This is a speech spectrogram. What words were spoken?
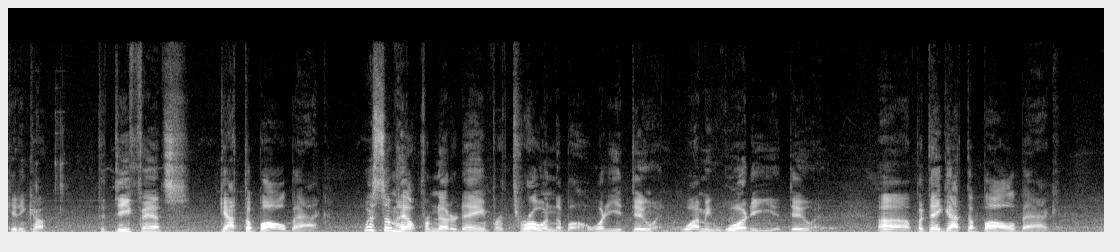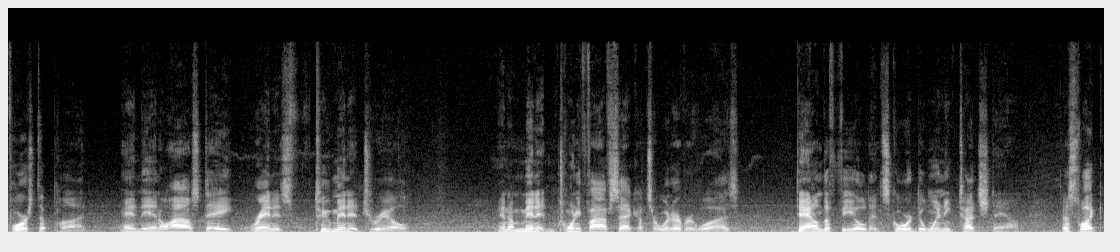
getting caught. The defense got the ball back with some help from Notre Dame for throwing the ball. What are you doing? Well, I mean, what are you doing? Uh, but they got the ball back, forced a punt, and then Ohio State ran its two-minute drill in a minute and 25 seconds or whatever it was, down the field and scored the winning touchdown. That's like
